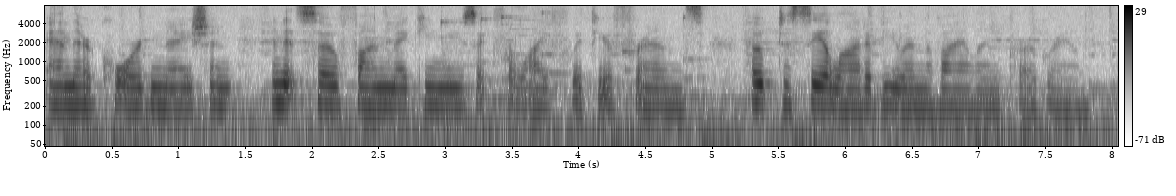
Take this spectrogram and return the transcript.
and their coordination. And it's so fun making music for life with your friends. Hope to see a lot of you in the violin program.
